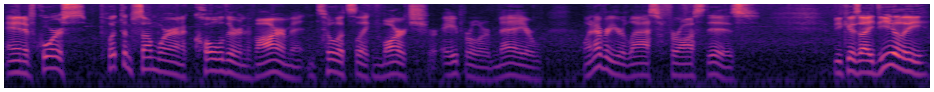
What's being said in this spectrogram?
And of course, put them somewhere in a colder environment until it's like March or April or May or whenever your last frost is. Because ideally,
